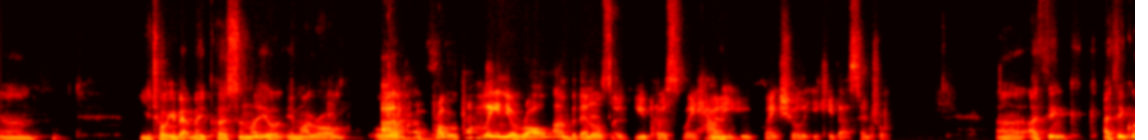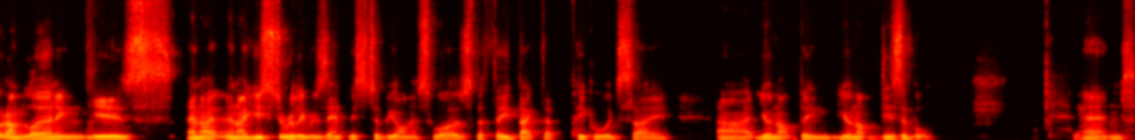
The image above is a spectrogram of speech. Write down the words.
Um, you're talking about me personally or in my role? Um, probably in your role, um, but then also you personally. How yeah. do you make sure that you keep that central? Uh, I think I think what I'm learning is, and I and I used to really resent this to be honest, was the feedback that people would say, uh, "You're not being, you're not visible," yeah. and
